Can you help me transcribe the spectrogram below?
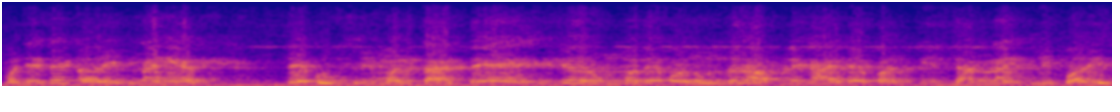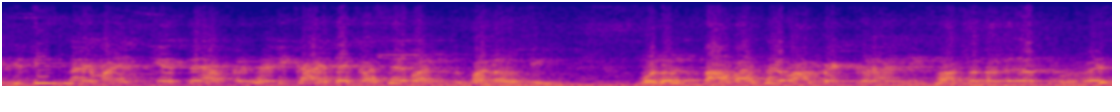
म्हणजे ते गरीब नाही आहेत ते खूप श्रीमंत आहेत ते एसीच्या रूममध्ये बनवून जर आपले कायदे बनतील त्यांना इथली परिस्थितीच नाही माहिती आहे ते आपल्यासाठी कायदे कसे बन- बनवतील? म्हणून बाबासाहेब आंबेडकरांनी स्वातंत्र्याच्या पूर्वेस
